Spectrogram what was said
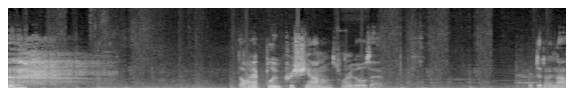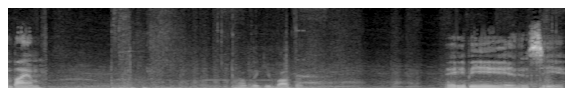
Don't I have blue Cristianos? Where are those at? Or did I not buy them? I don't think you bought them. A, B, and C.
